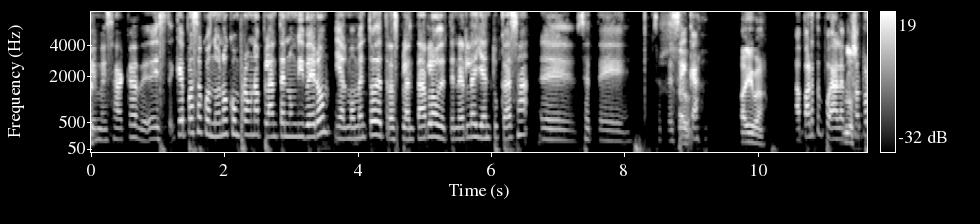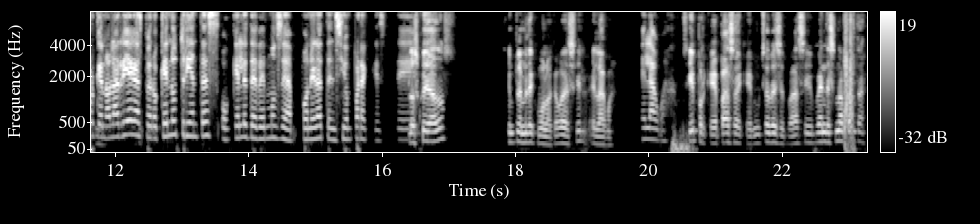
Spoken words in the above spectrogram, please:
que me saca de este. ¿Qué pasa cuando uno compra una planta en un vivero y al momento de trasplantarla o de tenerla ya en tu casa eh, se te, se te seca? Ahí va. Aparte, pues, a lo mejor porque no la riegas, pero ¿qué nutrientes o qué le debemos de poner atención para que esté Los cuidados, simplemente como lo acabo de decir, el agua. el agua? Sí, porque pasa que muchas veces vas y vendes una planta.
